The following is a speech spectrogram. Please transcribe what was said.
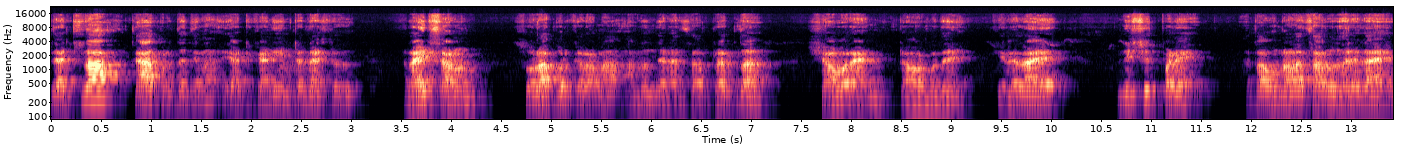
त्यातला त्या पद्धतीनं या ठिकाणी इंटरनॅशनल राईड्स आणून सोलापूरकरांना आनंद देण्याचा प्रयत्न शॉवर अँड टॉवरमध्ये केलेला आहे. निश्चितपणे आता उन्हाळा चालू झालेला आहे.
